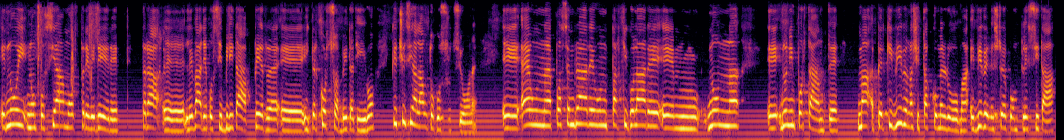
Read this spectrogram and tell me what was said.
e noi non possiamo prevedere tra eh, le varie possibilità per eh, il percorso abitativo che ci sia l'autocostruzione. Un, può sembrare un particolare ehm, non, eh, non importante, ma per chi vive una città come Roma e vive le sue complessità,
